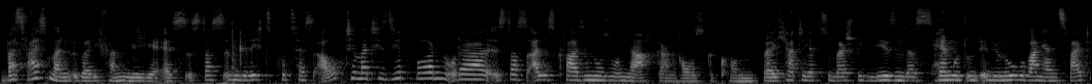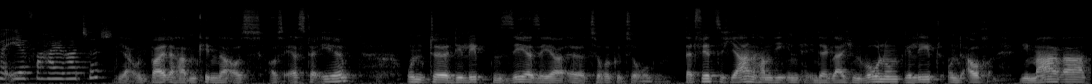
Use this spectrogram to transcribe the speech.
Was weiß man über die Familie S? Ist das im Gerichtsprozess auch thematisiert worden oder ist das alles quasi nur so im Nachgang rausgekommen? Weil ich hatte jetzt zum Beispiel gelesen, dass Helmut und Eleonore waren ja in zweiter Ehe verheiratet. Ja, und beide haben Kinder aus, aus erster Ehe und äh, die lebten sehr, sehr äh, zurückgezogen. Seit 40 Jahren haben die in, in der gleichen Wohnung gelebt und auch die Mara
